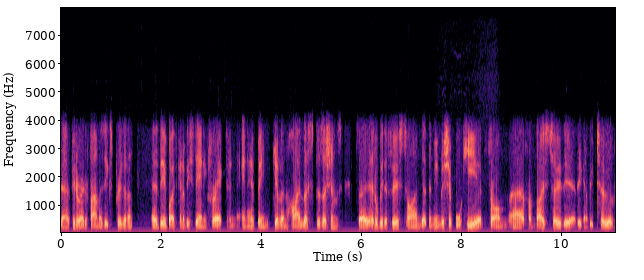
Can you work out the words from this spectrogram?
a Federated Farmers ex-president. They're both going to be standing for ACT and, and, have been given high list positions. So it'll be the first time that the membership will hear from from those two. They're, they're going to be two of,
